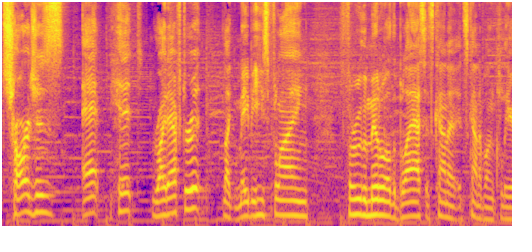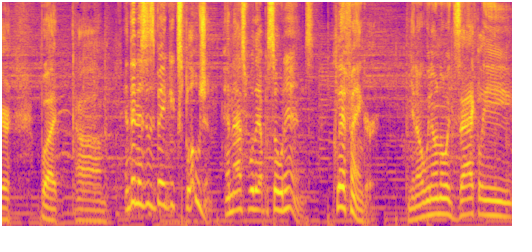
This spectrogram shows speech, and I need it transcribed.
charges at hit right after it. Like maybe he's flying through the middle of the blast. It's kind of, it's kind of unclear, but, um, and then there's this big explosion, and that's where the episode ends. Cliffhanger. You know, we don't know exactly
